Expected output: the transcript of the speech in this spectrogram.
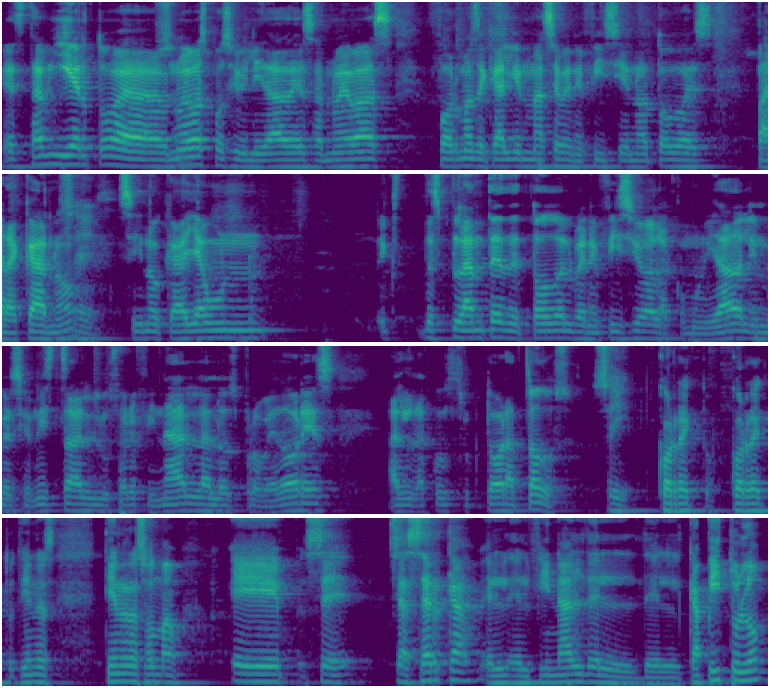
está abierto a sí. nuevas posibilidades, a nuevas formas de que alguien más se beneficie, no todo es para acá, ¿no? Sí. Sino que haya un desplante de todo el beneficio a la comunidad, al inversionista, al usuario final, a los proveedores, a la constructora, a todos. Sí, correcto, correcto. Tienes, tienes razón, Mau. Eh, se, se, acerca el, final del, capítulo.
